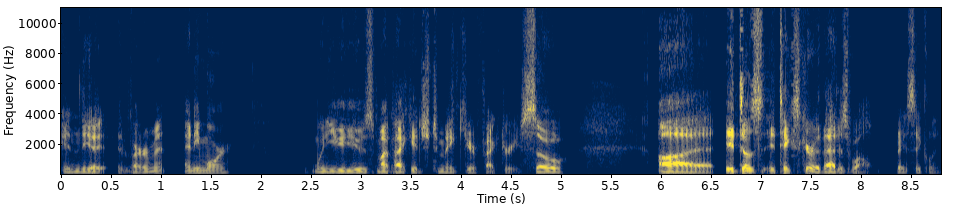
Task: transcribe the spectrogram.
in the environment anymore when you use my package to make your factory. So uh, it does it takes care of that as well, basically.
